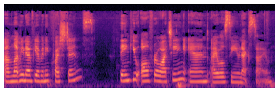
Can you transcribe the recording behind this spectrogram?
Um, let me know if you have any questions. Thank you all for watching, and I will see you next time.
